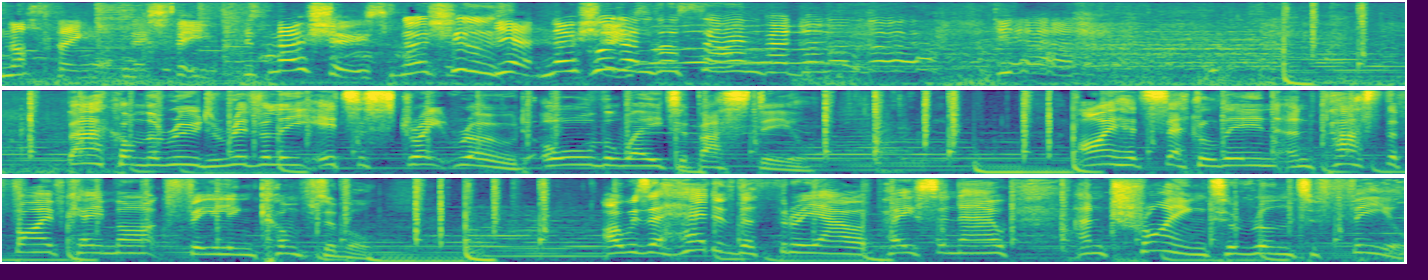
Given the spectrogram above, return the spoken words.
nothing on his feet. There's no shoes. No shoes. Yeah, no shoes. Good on the sand, but on the... Yeah. Back on the Rue de Rivoli, it's a straight road all the way to Bastille. I had settled in and passed the 5k mark feeling comfortable. I was ahead of the three hour pacer now and trying to run to feel.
